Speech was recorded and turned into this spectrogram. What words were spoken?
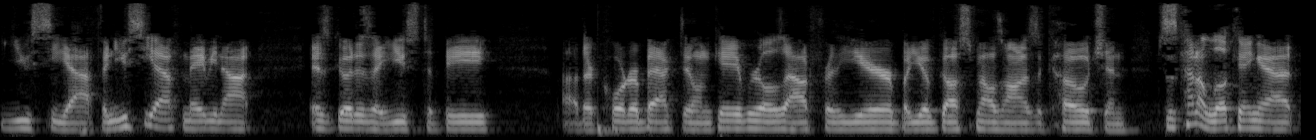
UCF and UCF maybe not as good as they used to be. Uh, their quarterback Dillon Gabriel is out for the year, but you have Gus Malzahn as a coach, and just kind of looking at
